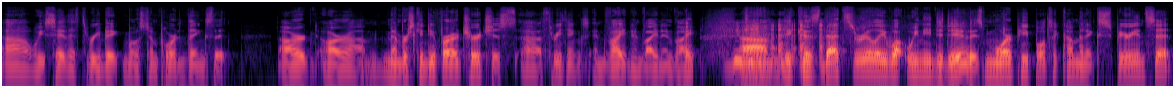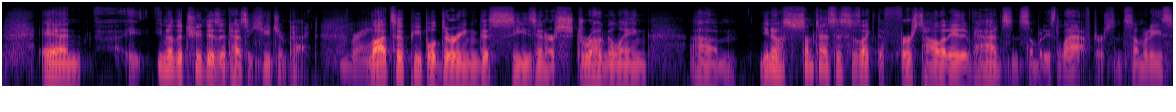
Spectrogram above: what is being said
uh, we say the three big, most important things that our our um, members can do for our church is uh, three things: invite, invite, invite, um, because that's really what we need to do is more people to come and experience it. And you know, the truth is, it has a huge impact. Right. Lots of people during this season are struggling. Um, you know, sometimes this is like the first holiday they've had since somebody's left or since somebody's,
